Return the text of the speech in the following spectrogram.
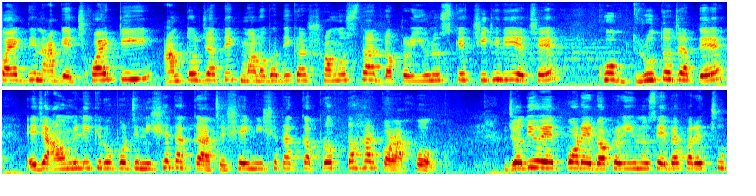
কয়েকদিন আগে ছয়টি আন্তর্জাতিক মানবাধিকার সংস্থা ডক্টর ইউনুসকে চিঠি দিয়েছে খুব দ্রুত যাতে এই যে আওয়ামী লীগের উপর যে নিষেধাজ্ঞা আছে, সেই নিষেধাজ্ঞা প্রত্যাহার করা হোক। যদিও এরপরে ডক্টর ইউনুস এ ব্যাপারে চুপ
